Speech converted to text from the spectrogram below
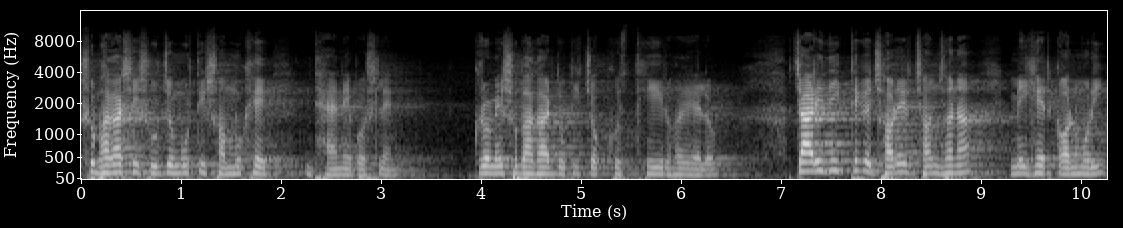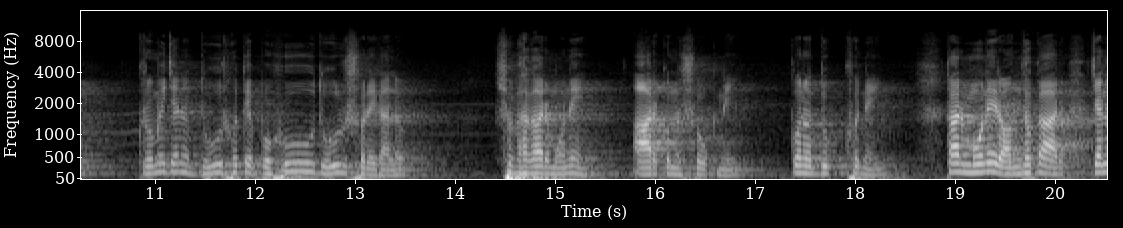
সুভাগা সেই সূর্যমূর্তির সম্মুখে ধ্যানে বসলেন। ক্রমে সুভাগার দুটি চক্ষু স্থির হয়ে এলো। চারিদিক থেকে ঝড়ের ঝঞ্ঝনা মেঘের কর্মরি ক্রমে যেন দূর হতে বহু দূর সরে গেল। সুভাগার মনে আর কোনো শোক নেই। কোনো দুঃখ নেই। তার মনের অন্ধকার যেন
